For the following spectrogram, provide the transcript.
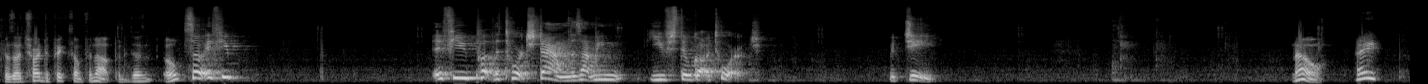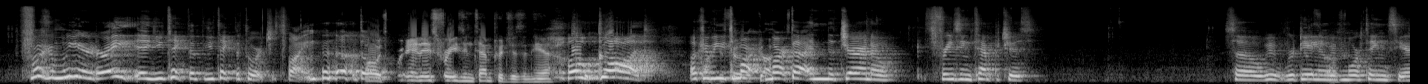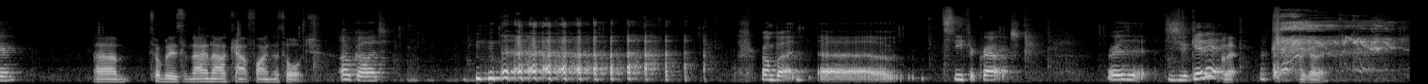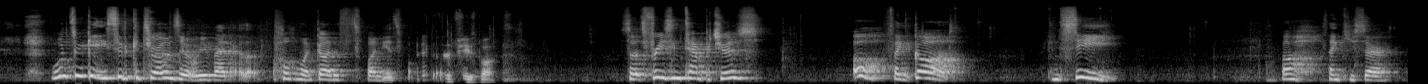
Because I tried to pick something up, but it doesn't. Oh, So if you if you put the torch down, does that mean you've still got a torch? With G. no. Hey. Fucking weird, right? You take the you take the torch. It's fine. Oh, it's, it is freezing temperatures in here. Oh, God. Okay, we need to mark mark that in the journal. It's freezing temperatures. So we, we're dealing with more things here. Um, trouble is now, now I can't find the torch. Oh God. Wrong button. Uh, C for crouch. Where is it? Did you get it? Got it. Okay. I got it. Once we get used to the controls, it'll be better. Though. Oh my God, this is funny as fuck. Though. The fuse box. So it's freezing temperatures. Oh, thank God. I can see. Oh, thank you, sir.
